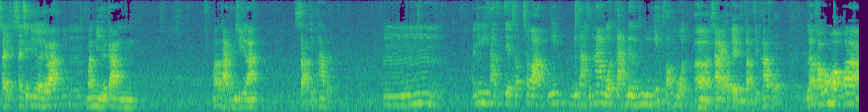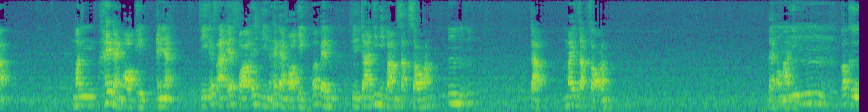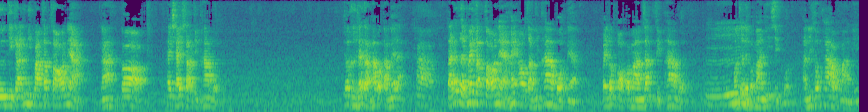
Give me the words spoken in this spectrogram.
ใช้ใช้ชื่อนี้เลยใช่ปะอือหือมันมีด้วยกันมาตรฐานการบัญชีนะสามสิบห้าบท อืม อันนี้มี 37 ฉบับ นี่มี 35 บท จากเดิมที่มี 22 บท อ่าใช่เขาเปลี่ยนเป็นสามสิบห้าบท แล้วเขาก็มองว่า มันให้แบ่งออกอีกไอเนี่ย TFRS for HE เนี่ยให้แบ่งออกอีก ว่าเป็นกิจการที่มีความซับซ้อนอือหือกับไม่ซับซ้อน แบ่งออกมาอีก มก็คือกิจการที่มีความซับซ้อนเนี่ยนะ ก็ให้ใช้ 35 บท ก็คือใช้35บทตามนี้แหละ ค่ะ แต่ถ้าเกิดไม่ซับซ้อนเนี่ยให้เอา35บทเนี่ย ไปลบออกประมาณสัก15บท อืมันจะเหลือประมาณ20บท อันนี้คร่าวๆประมาณนี้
